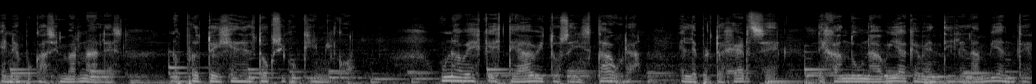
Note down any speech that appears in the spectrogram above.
en épocas invernales, nos protege del tóxico químico. Una vez que este hábito se instaura, el de protegerse, dejando una vía que ventile el ambiente,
